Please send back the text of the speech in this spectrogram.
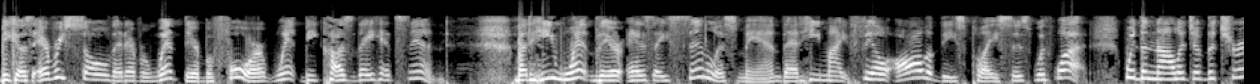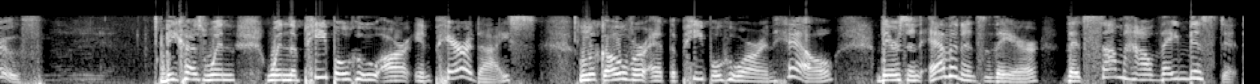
because every soul that ever went there before went because they had sinned. But he went there as a sinless man that he might fill all of these places with what? With the knowledge of the truth. Because when when the people who are in paradise look over at the people who are in hell, there's an evidence there that somehow they missed it.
